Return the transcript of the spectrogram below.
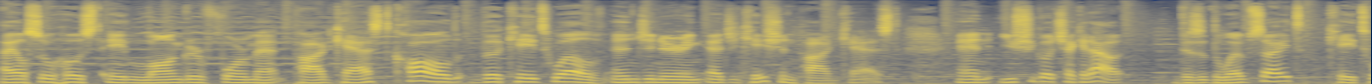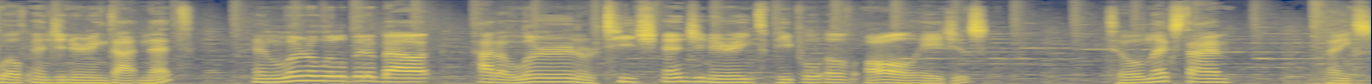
I also host a longer format podcast called the K 12 Engineering Education Podcast, and you should go check it out. Visit the website, k12engineering.net, and learn a little bit about how to learn or teach engineering to people of all ages. Till next time, thanks.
